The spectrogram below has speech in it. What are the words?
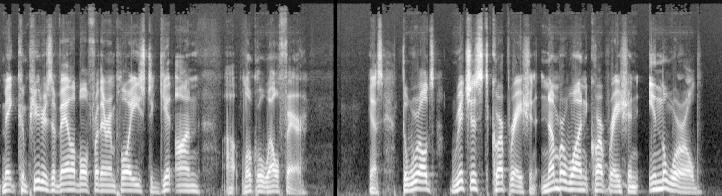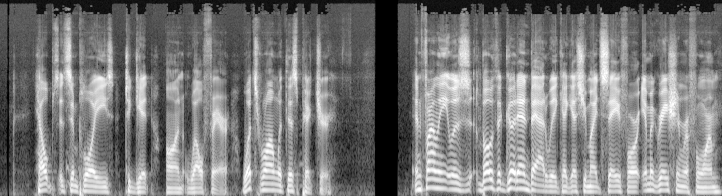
make computers available for their employees to get on uh, local welfare. Yes, the world's richest corporation, number one corporation in the world, helps its employees to get on welfare. What's wrong with this picture? And finally, it was both a good and bad week, I guess you might say, for immigration reform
